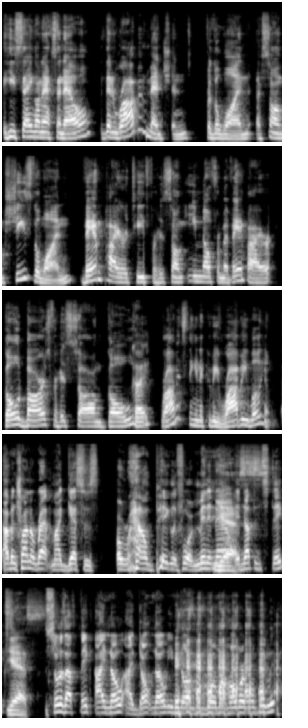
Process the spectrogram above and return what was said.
He sang on SNL. Then Robin mentioned for the one a song She's the One, Vampire Teeth for his song Email from a Vampire, Gold Bars for his song Gold. Okay. Robin's thinking it could be Robbie Williams. I've been trying to wrap my guesses around Piglet for a minute now, Yes. and nothing sticks. Yes. As soon as I think I know, I don't know, even though I've been doing my homework on Piglet.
